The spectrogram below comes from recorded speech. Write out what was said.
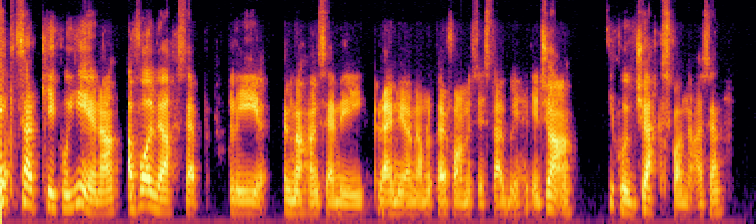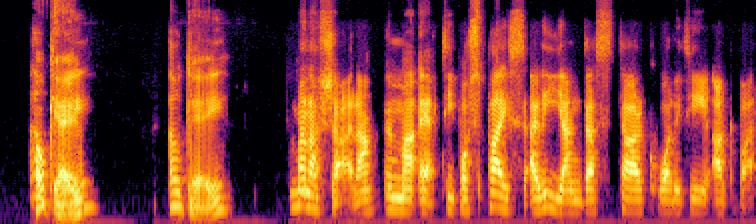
iktar kiku jiena, avolja ħseb li il-maħan semi rajni għam għamlu performances tal-bieħed iġa, kiku Jax konna għazem. Okay. Okay. ma nafx għala, imma eh, tipo Spice għalija għanda star quality akbar.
